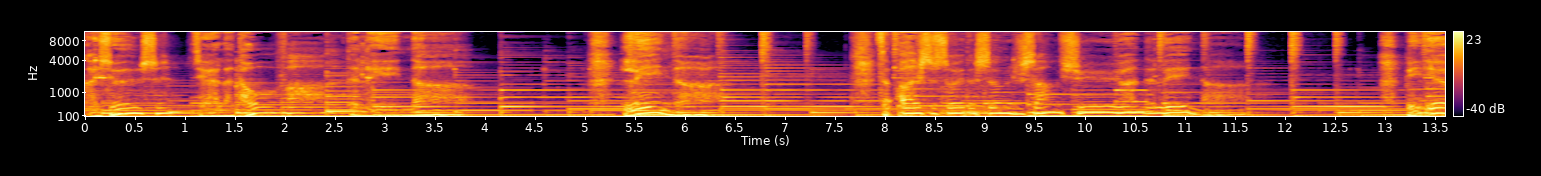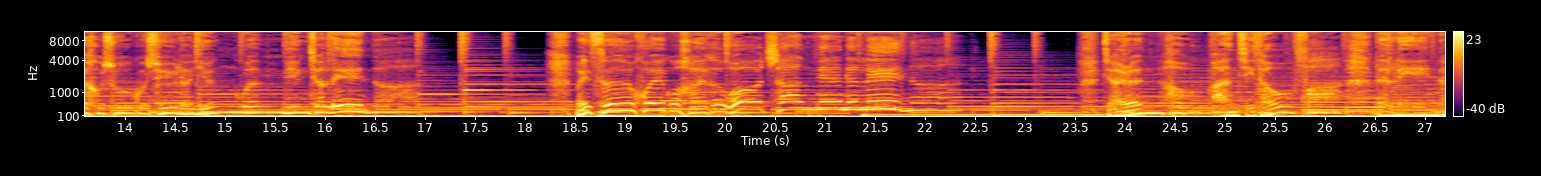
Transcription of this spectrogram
开学时剪了头发的丽娜，丽娜，在二十岁的生日上许愿的丽娜。毕业后出国去了，英文名叫丽娜。每次回国还和我缠绵的丽娜，嫁人后盘起头发的丽娜。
